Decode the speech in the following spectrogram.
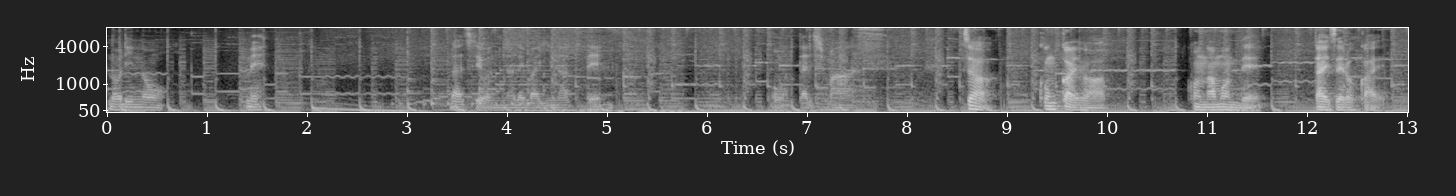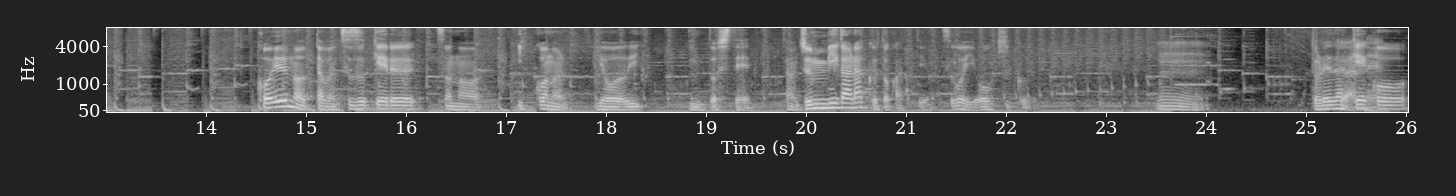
ノリのねラジオになればいいなって思ったりします。じゃあ今回はこんなもんで第0回。こういうのを多分続けるその一個の要因として多分準備が楽とかっていうのはすごい大きくうん。どれだけこ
